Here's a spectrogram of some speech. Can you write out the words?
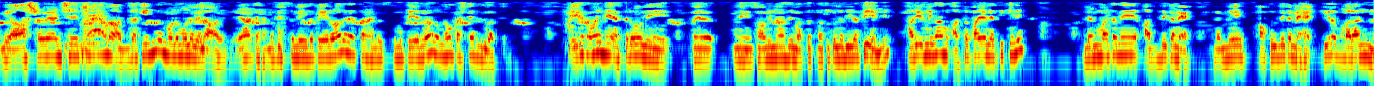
මේ ආශ්‍රවයන් ශේත්‍රයේම අත්දකින්නේ මොන මොන වෙලාවෙද? එයාට හැමතිස්සම මේක පේනවද නැත්නම් හැමතිස්සම තේරෙනවද? ඔන්නම ප්‍රශ්නයක් ඉදගත්තා. ඒක තමයි මේ ඇත්තටම මේ මේ ස්වාමීන් වහන්සේ මත මත කළ දීලා තියෙන්නේ. හරියට නිකන් අතපය නැති කෙනෙක් දැන් මට මේ අත් දෙක නැහැ. දැන් මේ කකුල් දෙක නැහැ කියලා බලන්න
